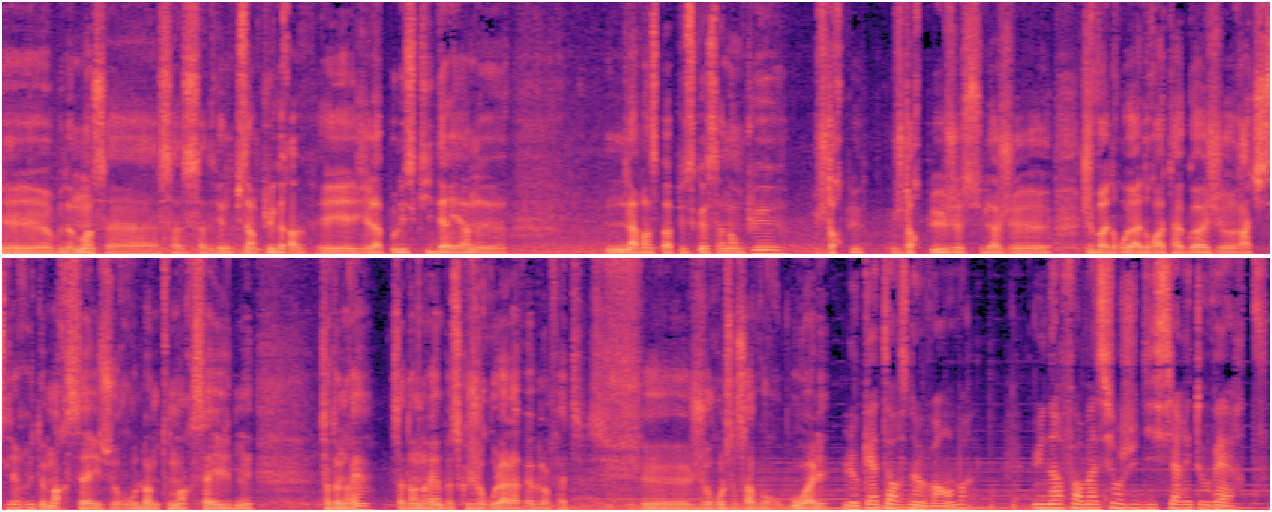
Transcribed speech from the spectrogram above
Et au bout d'un moment, ça, ça- ça devient de plus en plus grave. Et j'ai la police qui derrière ne n'avance pas plus que ça non plus. Je dors plus. Je dors plus. Je suis là, je, je vadrouille à droite, à gauche, je ratisse les rues de Marseille, je roule dans tout Marseille, mais ça donne rien. Ça donne rien parce que je roule à l'aveugle en fait. Je, je roule sans savoir où aller. Le 14 novembre, une information judiciaire est ouverte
